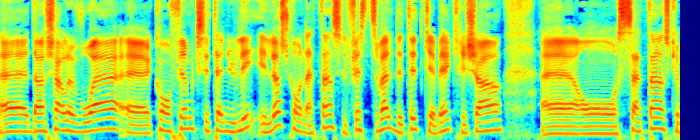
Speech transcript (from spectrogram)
euh, dans Charlevoix, euh, confirme que c'est annulé. Et là, ce qu'on attend, c'est le Festival d'été de Québec, Richard. Euh, on s'attend à ce que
